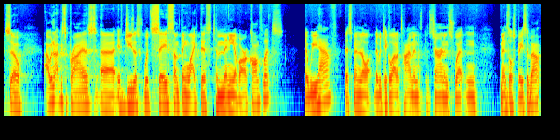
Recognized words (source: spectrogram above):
So I would not be surprised uh, if Jesus would say something like this to many of our conflicts that we have, that spend lot, that we take a lot of time and concern and sweat and mental space about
